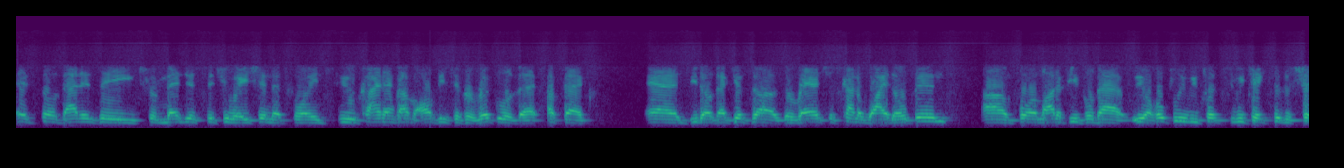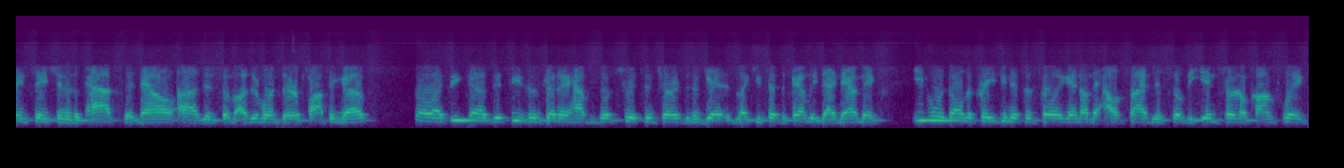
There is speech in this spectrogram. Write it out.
and so that is a tremendous situation that's going to kind of have all these different ripple effects, and you know that gives uh, the ranch is kind of wide open um, for a lot of people that you know hopefully we put we take to the train station in the past, but now uh, there's some other ones that are popping up. So I think uh, this season is going to have those twists and turns, and again, like you said, the family dynamic. Even with all the craziness that's going in on the outside, there's still the internal conflict.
